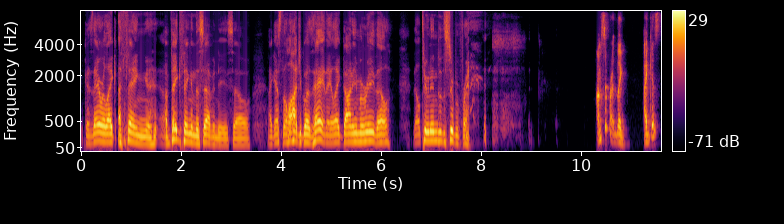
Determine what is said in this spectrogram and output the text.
because they were like a thing, a big thing in the '70s. So I guess the logic was, hey, they like Donny and Marie, they'll they'll tune into the Super Friends. I'm surprised. Like, I guess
